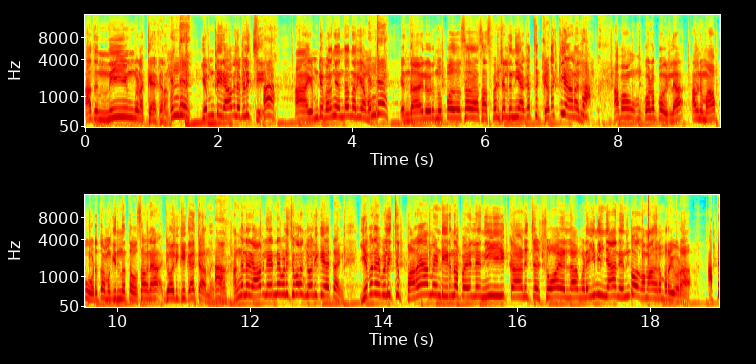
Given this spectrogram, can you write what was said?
അത് നീയും കൂടെ കേൾക്കണം. എന്ത്? എം ഡി രാവിലെ വിളിച്ച് ആ. ആ എം ഡി പറഞ്ഞ എന്താണെന്നറിയാമോ എന്ത്? എന്തായാലും ഒരു മുപ്പത് ദിവസം സസ്പെൻഷനിൽ നീ അകത്ത് കിടക്കുകയാണല്ലോ. അപ്പം കുഴപ്പമില്ല. അവന് മാപ്പ് കൊടുത്ത്. നമുക്ക് ഇന്നത്തെ ദിവസം അവനെ ജോലിക്ക് കയറ്റാന്ന്. അങ്ങനെ രാവിലെ എന്നെ വിളിച്ച് പറഞ്ഞു ജോലിക്ക് കയറ്റാൻ. ഇവനെ വിളിച്ച് പറയാൻ വേണ്ടി ഇരുന്നപ്പോഴല്ലേ നീ ഈ കാണിച്ച ഷോ എല്ലാം കൂടെ. ഇനി ഞാൻ എന്തോ സമാധാനം പറയൂടാ അപ്പൊ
